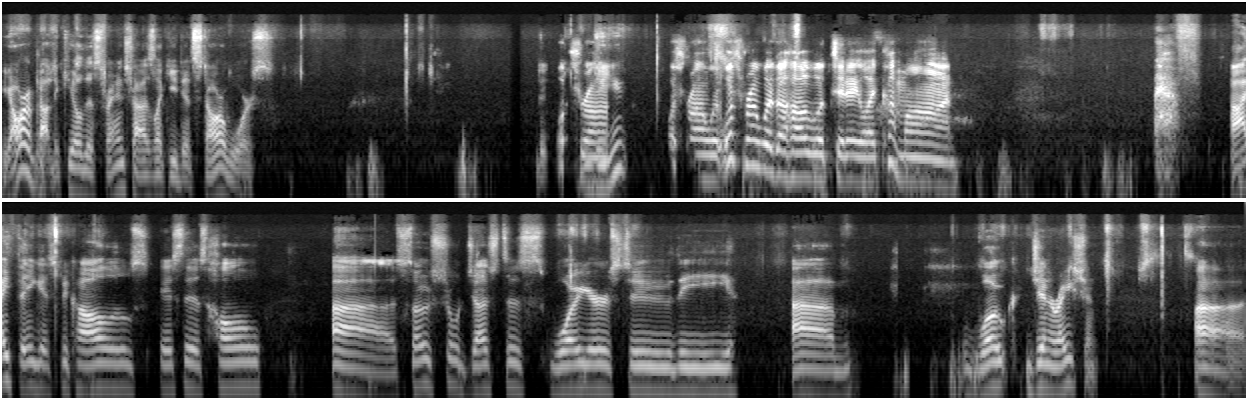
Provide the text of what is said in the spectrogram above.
y'all are about to kill this franchise like you did Star Wars. What's wrong? You? What's wrong with What's wrong with the Hollywood today? Like, come on. I think it's because it's this whole uh, social justice warriors to the um, woke generation. Uh,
